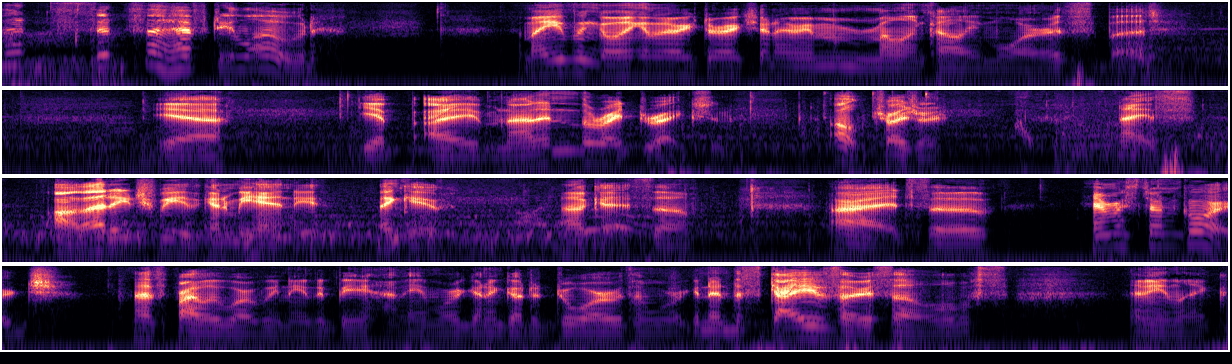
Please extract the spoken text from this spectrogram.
it's, it's a hefty load. Am I even going in the right direction? I remember Melancholy Moors, but... Yeah. Yep, I'm not in the right direction. Oh, treasure. Nice. Oh, that HP is gonna be handy. Thank you. Okay, so... Alright, so... Hammerstone Gorge. That's probably where we need to be. I mean, we're gonna go to dwarves and we're gonna disguise ourselves. I mean, like,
